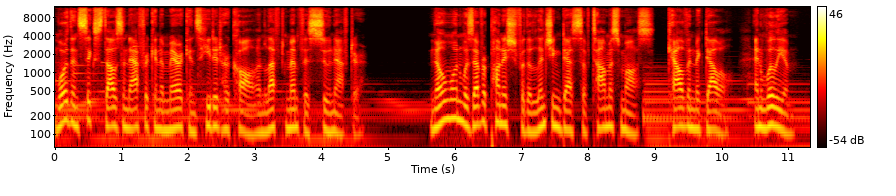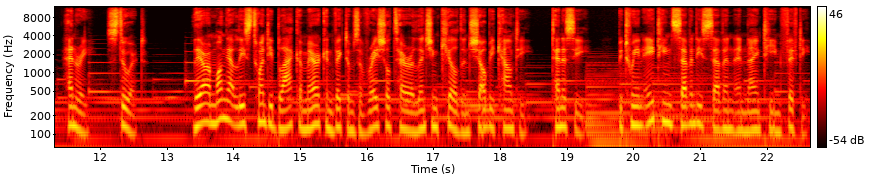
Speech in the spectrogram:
More than 6,000 African Americans heeded her call and left Memphis soon after. No one was ever punished for the lynching deaths of Thomas Moss, Calvin McDowell, and William Henry Stewart. They are among at least 20 black American victims of racial terror lynching killed in Shelby County, Tennessee, between 1877 and 1950.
